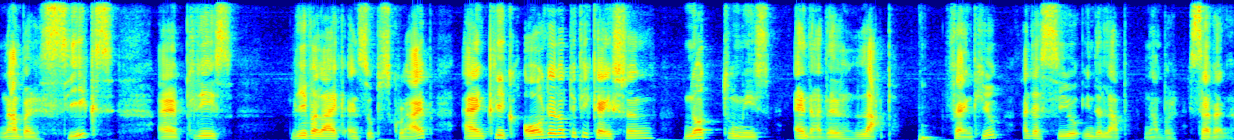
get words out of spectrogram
number six. Uh, please leave a like and subscribe and click all the notifications not to miss another lab thank you and i see you in the lab number seven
